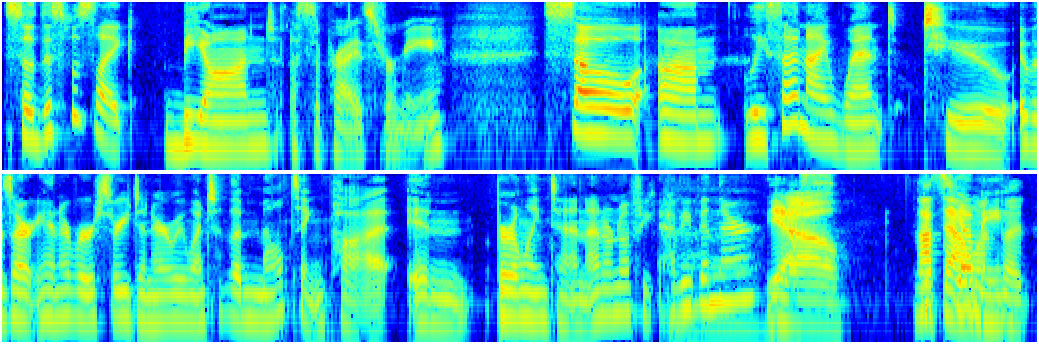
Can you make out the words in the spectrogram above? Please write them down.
So this was like beyond a surprise for me. So um Lisa and I went to it was our anniversary dinner. We went to the melting pot in Burlington. I don't know if you have you been there? Yes. No. Not It's that yummy. one, but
